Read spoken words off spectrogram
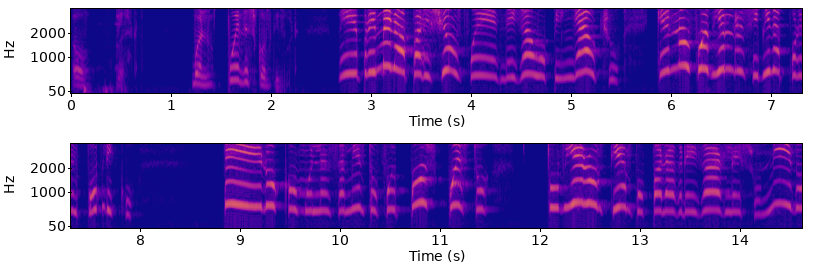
Oh, claro. Bueno, puedes continuar. Mi primera aparición fue en The Galloping Gaucho, que no fue bien recibida por el público. Como el lanzamiento fue pospuesto, tuvieron tiempo para agregarle sonido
